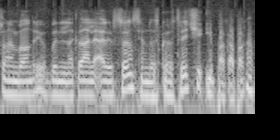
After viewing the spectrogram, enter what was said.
С вами был Андрей, вы были на канале Алекс Всем до скорой встречи и пока-пока.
